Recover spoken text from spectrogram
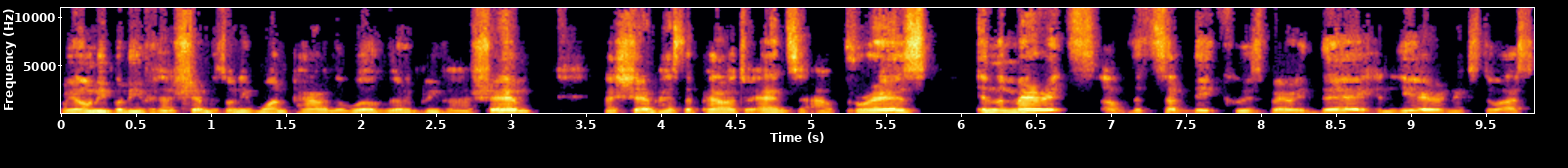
We only believe in Hashem. There's only one power in the world. We only believe in Hashem. Hashem has the power to answer our prayers in the merits of the tzaddik who is buried there and here next to us,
